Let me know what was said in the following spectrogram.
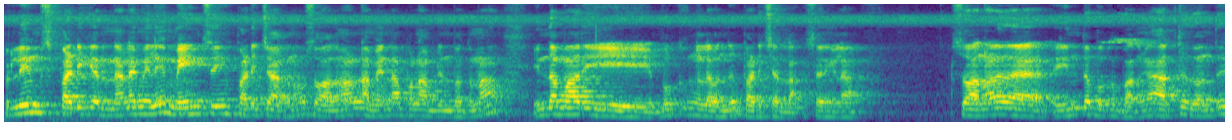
ஃபிலிம்ஸ் படிக்கிற நிலைமையிலே மெயின்ஸையும் படிச்சாகணும். ஸோ அதனால் நம்ம என்ன பண்ணலாம் அப்படின்னு பார்த்தோம்னா இந்த மாதிரி புக்குங்களை வந்து படிச்சிடலாம். சரிங்களா? ஸோ அதனால் இந்த புக்கு பாருங்கள் அடுத்தது வந்து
